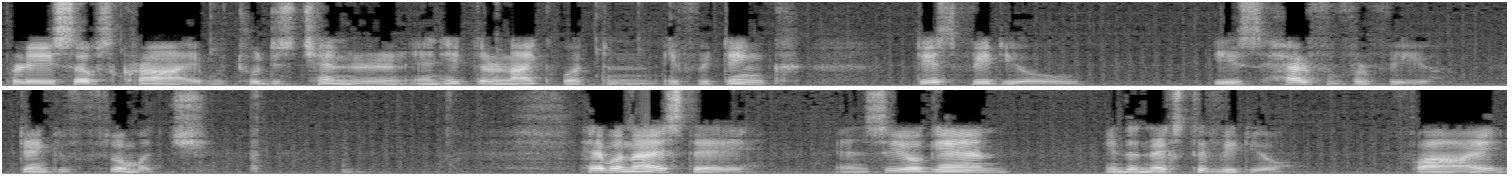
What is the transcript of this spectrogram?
Please subscribe to this channel and hit the like button if you think this video is helpful for you. Thank you so much. Have a nice day and see you again in the next video. Bye.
